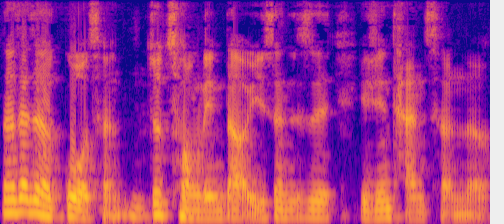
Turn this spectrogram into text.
那在这个过程，就从零到一，甚至是已经谈成了，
